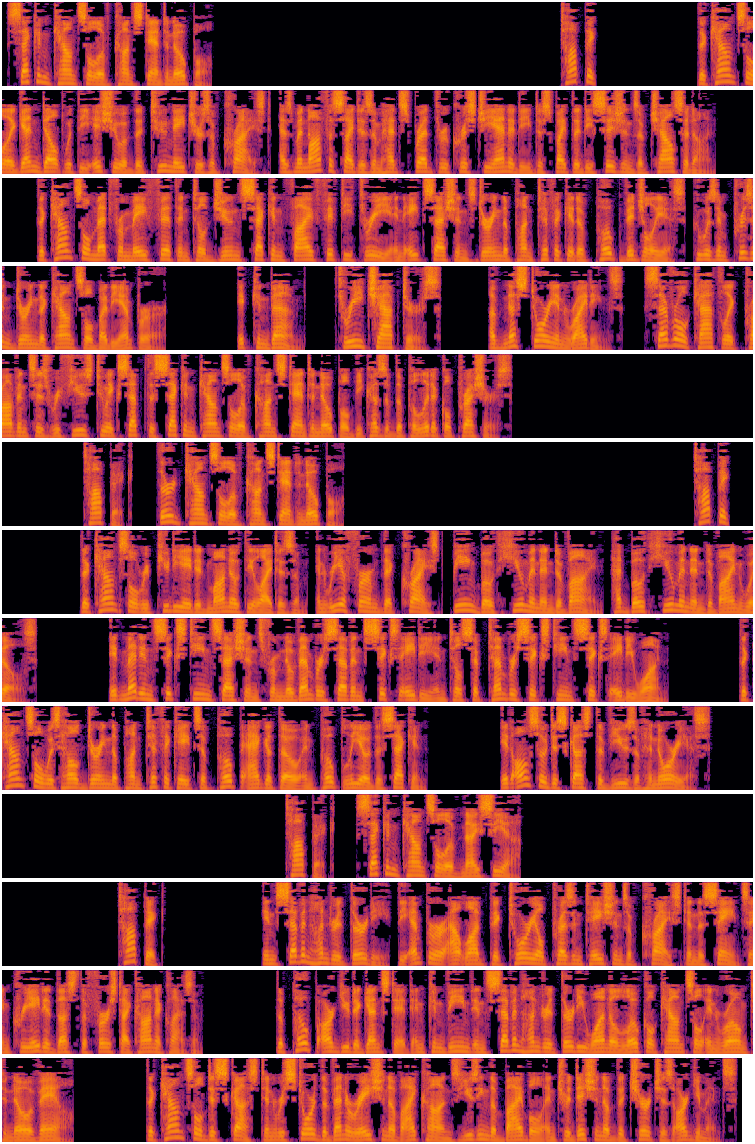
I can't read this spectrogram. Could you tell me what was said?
Second Council of Constantinople the council again dealt with the issue of the two natures of Christ, as Monophysitism had spread through Christianity despite the decisions of Chalcedon. The council met from May 5 until June 2, 553 in eight sessions during the pontificate of Pope Vigilius, who was imprisoned during the council by the emperor. It condemned three chapters of Nestorian writings. Several Catholic provinces refused to accept the Second Council of Constantinople because of the political pressures. Third Council of Constantinople The council repudiated monothelitism, and reaffirmed that Christ, being both human and divine, had both human and divine wills. It met in 16 sessions from November 7, 680 until September 16, 681. The council was held during the pontificates of Pope Agatho and Pope Leo II. It also discussed the views of Honorius. Second Council of Nicaea in 730, the emperor outlawed pictorial presentations of Christ and the saints and created thus the first iconoclasm. The pope argued against it and convened in 731 a local council in Rome to no avail. The council discussed and restored the veneration of icons using the Bible and tradition of the Church as arguments.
